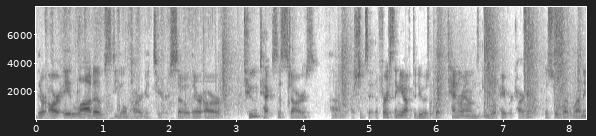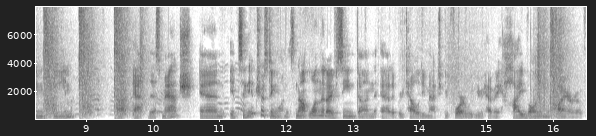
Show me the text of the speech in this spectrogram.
there are a lot of steel targets here. So there are two Texas stars. Um, I should say the first thing you have to do is put 10 rounds into a paper target. This was a running theme uh, at this match, and it's an interesting one. It's not one that I've seen done at a brutality match before, where you have a high volume of fire of,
